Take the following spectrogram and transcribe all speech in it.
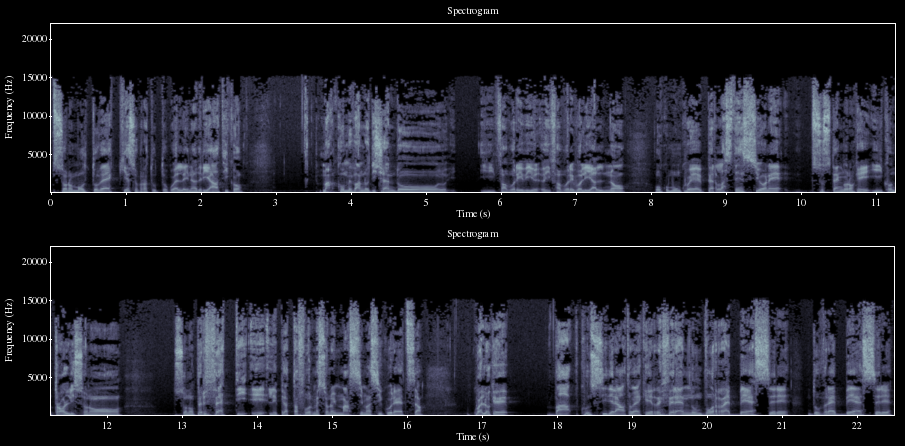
sono molto vecchie, soprattutto quelle in Adriatico, ma come vanno dicendo i favorevoli, i favorevoli al no o comunque per l'astensione sostengono che i controlli sono, sono perfetti e le piattaforme sono in massima sicurezza. Quello che va considerato è che il referendum vorrebbe essere, dovrebbe essere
